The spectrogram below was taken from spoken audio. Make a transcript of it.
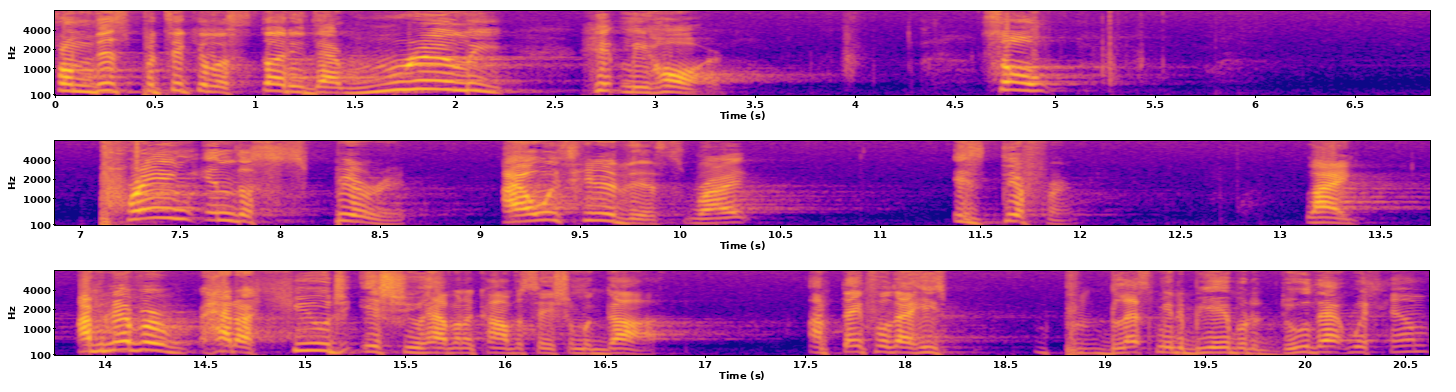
from this particular study that really hit me hard. So, praying in the Spirit, I always hear this, right? Is different. Like, I've never had a huge issue having a conversation with God. I'm thankful that He's blessed me to be able to do that with Him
